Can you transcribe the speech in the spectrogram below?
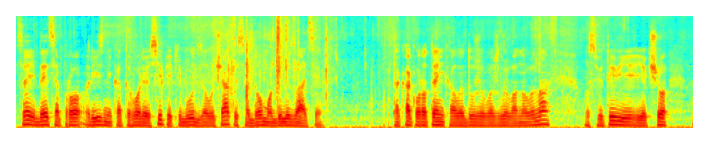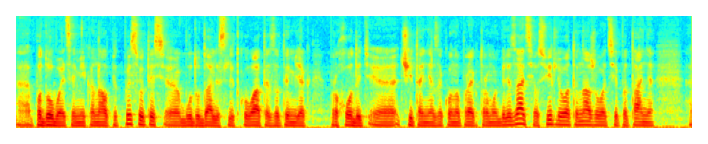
Це йдеться про різні категорії осіб, які будуть залучатися до мобілізації. Така коротенька, але дуже важлива новина. Освітив її. Якщо е, подобається мій канал, підписуйтесь. Е, Буду далі слідкувати за тим, як проходить е, читання законопроекту про мобілізацію, освітлювати наживо ці питання. Е,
